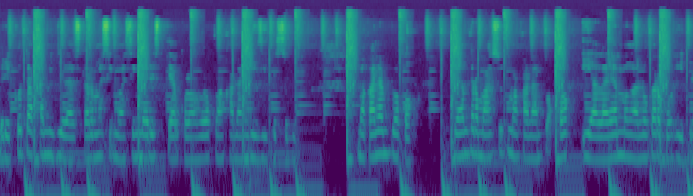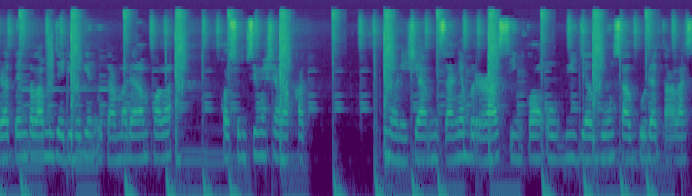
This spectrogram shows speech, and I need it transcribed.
Berikut akan dijelaskan masing-masing dari setiap kelompok makanan gizi tersebut. Makanan pokok yang termasuk makanan pokok ialah yang mengandung karbohidrat dan telah menjadi bagian utama dalam pola konsumsi masyarakat Indonesia, misalnya beras, singkong, ubi, jagung, sagu, dan talas.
